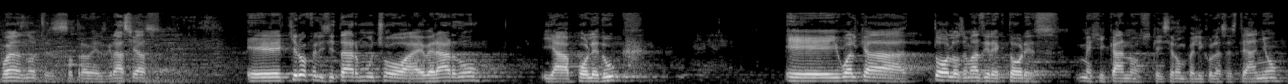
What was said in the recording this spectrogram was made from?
Buenas noches otra vez, gracias. Eh, quiero felicitar mucho a Everardo, y a Paul Educ, eh, igual que a todos los demás directores mexicanos que hicieron películas este año.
